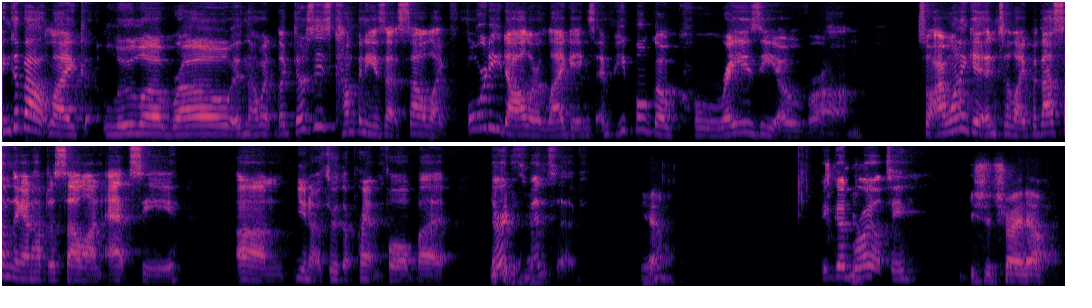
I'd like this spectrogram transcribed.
Think about like LuLaRoe, isn't that what? Like, there's these companies that sell like $40 leggings and people go crazy over them. So I want to get into like, but that's something I'd have to sell on Etsy, um, you know, through the Printful, but they're could do that. expensive. Yeah, Be good royalty. you should try it out.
